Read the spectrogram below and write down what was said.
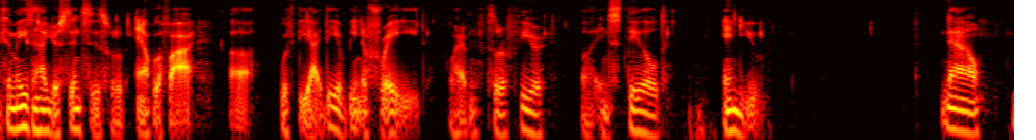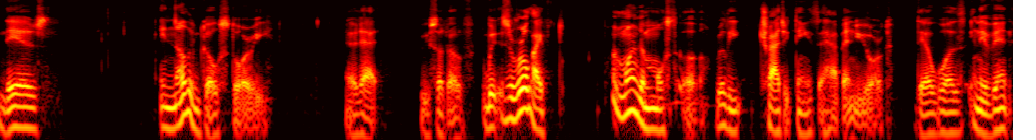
It's amazing how your senses sort of amplify uh, with the idea of being afraid or having sort of fear uh, instilled in you. Now, there's another ghost story that sort of, it's a real life, one of the most uh, really tragic things that happened in New York. There was an event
